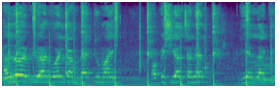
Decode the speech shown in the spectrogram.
Hello everyone welcome back to my official channel real lucky.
